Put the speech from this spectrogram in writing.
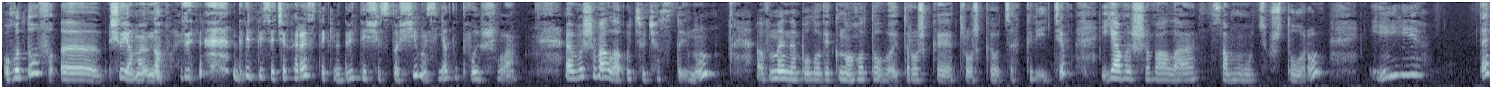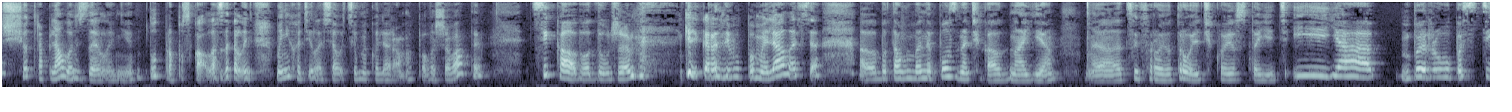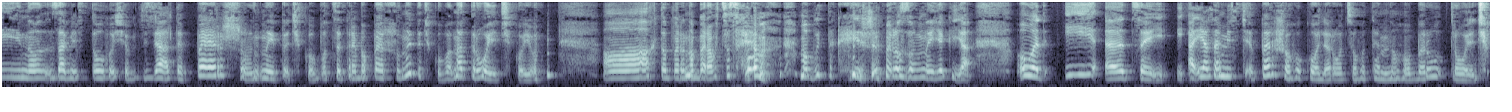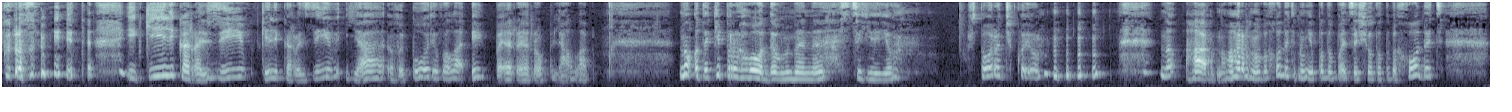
готов, е, що я маю на увазі? 2000 хрестиків, 2100 чимось я тут вишила. Е, Вишивала оцю частину. В мене було вікно готове трошки, трошки оцих квітів. Я вишивала саму цю штору і те, що траплялось зелені. Тут пропускала зелень. Мені хотілося оцими кольорами повишивати. Цікаво дуже. Кілька разів помилялася, е, бо там в мене позначка одна є е, цифрою, троєчкою стоїть. І я беру постійно, замість того, щоб взяти першу ниточку, бо це треба першу ниточку, вона троєчкою. А хто перенабирав цю схему, мабуть, такий же розумний, як я. От, і е, цей, а я замість першого кольору цього темного беру троєчку, розумієте? І кілька разів, кілька разів я випорювала і переробляла. Ну, отакі пригоди в мене з цією шторочкою. Ну, гарно, гарно виходить. Мені подобається, що тут виходить.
